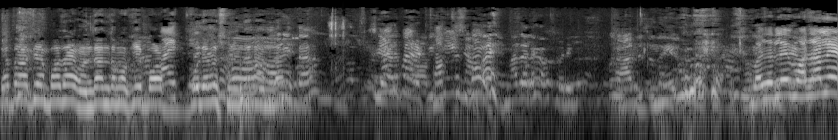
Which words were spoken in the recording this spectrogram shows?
त्यता त्यहाँ बजायो भने त अन्त म के बोलेको सुन्दैन अन्त मजाले मजाले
